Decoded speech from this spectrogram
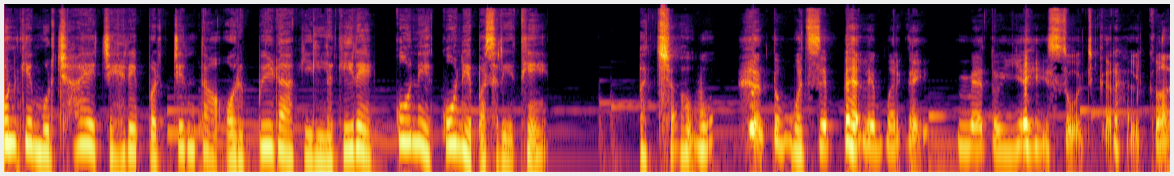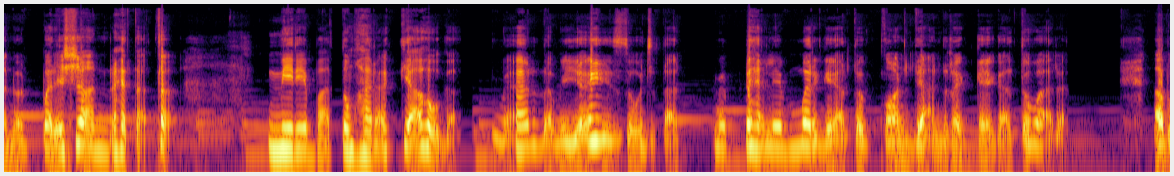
उनके मुरझाए चेहरे पर चिंता और पीड़ा की लकीरें कोने कोने पसरी थीं। अच्छा वो तुम मुझसे पहले मर गई। मैं तो यही सोचकर हलकान और परेशान रहता था। मेरे बाद तुम्हारा क्या होगा? मैं हरदम यही सोचता, मैं पहले मर गया तो कौन ध्यान रखेगा तुम्हारा? अब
